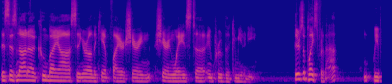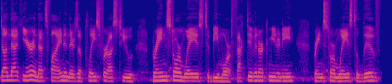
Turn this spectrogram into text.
This is not a kumbaya sitting around the campfire sharing sharing ways to improve the community. There's a place for that. We've done that here, and that's fine. And there's a place for us to brainstorm ways to be more effective in our community, brainstorm ways to live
